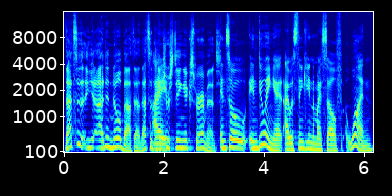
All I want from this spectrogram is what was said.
That's a, yeah, I didn't know about that. That's an I- interesting experiment. And so in doing it, I was thinking to myself, one,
